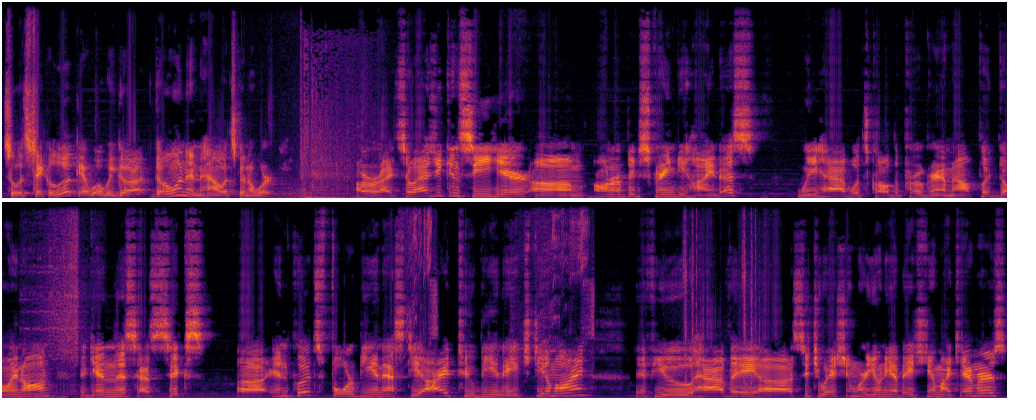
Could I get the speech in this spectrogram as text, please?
So let's take a look at what we got going and how it's going to work. All right, so as you can see here um, on our big screen behind us, we have what's called the program output going on. Again, this has six uh, inputs, four being SDI, two being HDMI. If you have a uh, situation where you only have HDMI cameras,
